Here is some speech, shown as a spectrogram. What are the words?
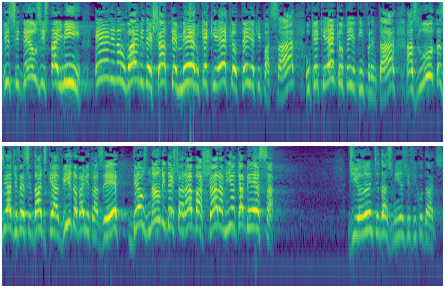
E se Deus está em mim, Ele não vai me deixar temer o que, é que eu tenho que passar, o que, que é que eu tenho que enfrentar, as lutas e adversidades que a vida vai me trazer. Deus não me deixará baixar a minha cabeça diante das minhas dificuldades.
